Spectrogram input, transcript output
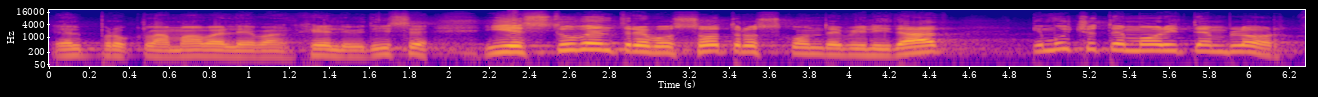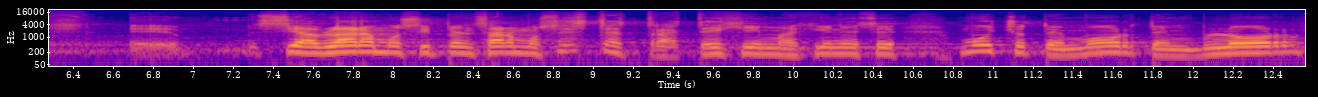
él proclamaba el Evangelio y dice, y estuve entre vosotros con debilidad y mucho temor y temblor. Eh, si habláramos y pensáramos, esta estrategia, imagínense, mucho temor, temblor,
